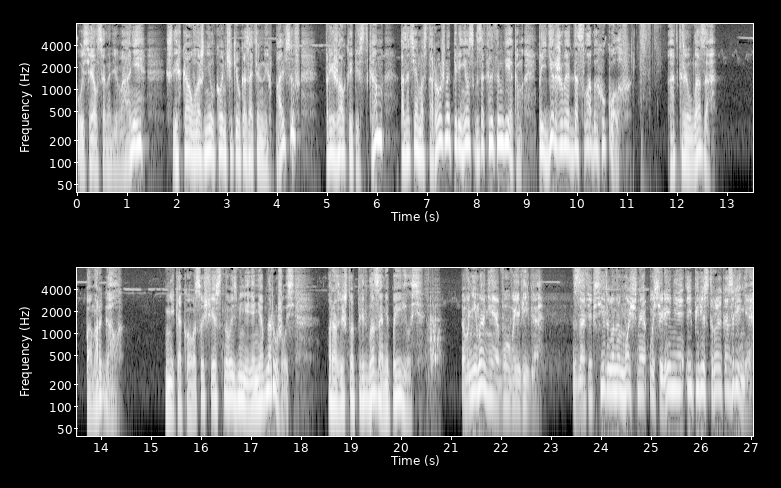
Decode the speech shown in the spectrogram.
Уселся на диване, слегка увлажнил кончики указательных пальцев, прижал к лепесткам, а затем осторожно перенес к закрытым векам, придерживая до слабых уколов. Открыл глаза. Поморгал. Никакого существенного изменения не обнаружилось, разве что перед глазами появилось. «Внимание, Вова и Вига! Зафиксировано мощное усиление и перестройка зрения.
